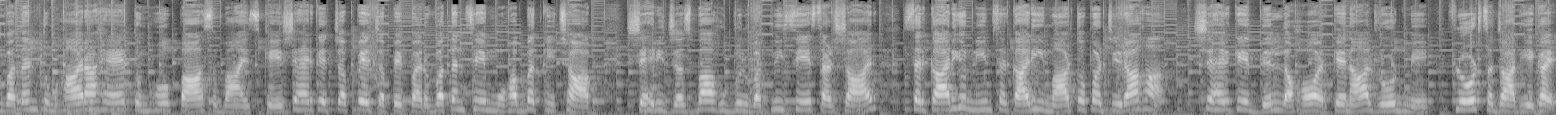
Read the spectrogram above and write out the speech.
वतन तुम्हारा है, तुम हो पास बाँस के। शहर के चप्पे चप्पे पर वतन से मोहब्बत की छाप। शहरी जज्बा हुबुल वतनी से सरशार सरकारी और नीम सरकारी इमारतों पर चिरागा शहर के दिल लाहौर केनाल रोड में फ्लोट सजा दिए गए।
